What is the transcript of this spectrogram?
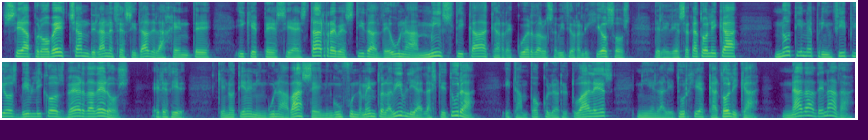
se aprovechan de la necesidad de la gente y que pese a estar revestida de una mística que recuerda los servicios religiosos de la Iglesia Católica, no tiene principios bíblicos verdaderos, es decir, que no tiene ninguna base, ningún fundamento en la Biblia, en la Escritura, y tampoco en los rituales ni en la liturgia católica, nada de nada.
